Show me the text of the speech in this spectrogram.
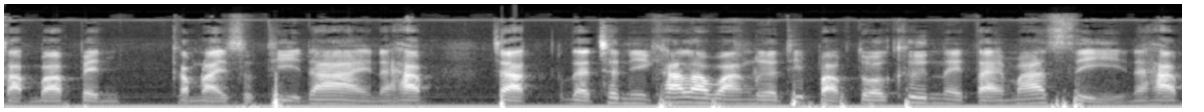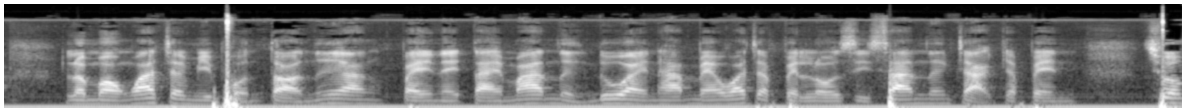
กลับมาเป็น กำไรสุทธิได้นะครับ จากดัชนีค่าระวังเรือที่ปรับตัวขึ้นในไตรมาส4นะครับ เรามองว่าจะมีผลต่อเนื่องไปในไตรมาส1ด้วยนะครับ แม้ว่าจะเป็นโลซีซั่นเนื่องจากจะเป็นช่วง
